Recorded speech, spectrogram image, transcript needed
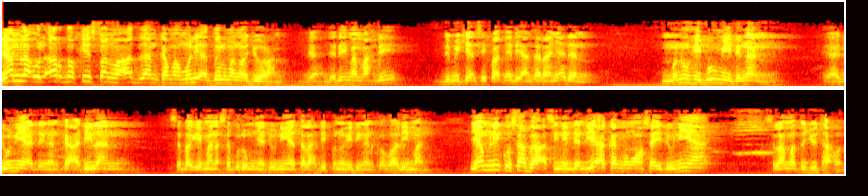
Yamla'ul ardu qistan wa adlan kama muli'at dzulman wa juran. Ya, jadi Imam Mahdi demikian sifatnya di antaranya dan memenuhi bumi dengan ya, dunia dengan keadilan sebagaimana sebelumnya dunia telah dipenuhi dengan kezaliman. Yamliku sab'a sinin dan dia akan menguasai dunia selama tujuh tahun.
